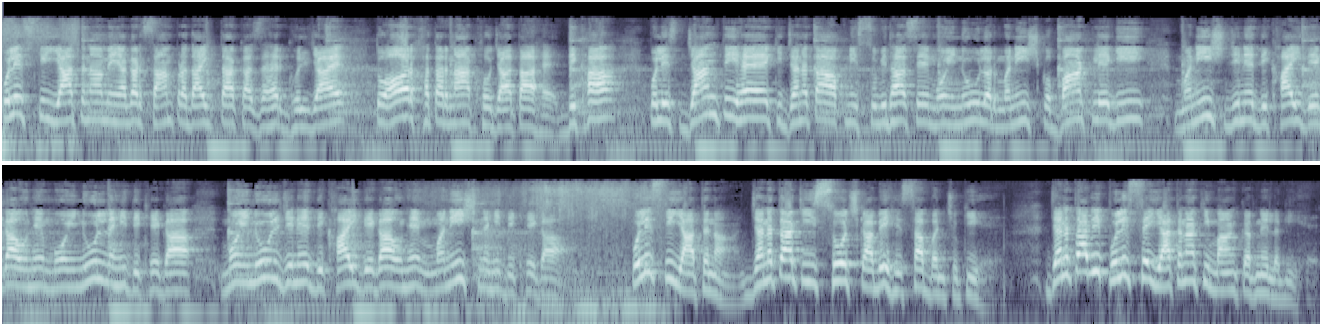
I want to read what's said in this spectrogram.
पुलिस की यातना में अगर सांप्रदायिकता का जहर घुल जाए तो और खतरनाक हो जाता है। दिखा। पुलिस जानती है कि जनता अपनी सुविधा से मोइनूल और मनीष को बांट लेगी। मनीष जिन्हें दिखाई देगा, उन्हें मोइनूल नहीं दिखेगा। मोइनूल जिन्हें दिखाई देगा, उन्हें मनीष नहीं दिखेगा। पुलिस की यातना, जनता की सोच का भी हिस्सा बन चुकी है। जनता भी पुलिस से यातना की मांग करने लगी है।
